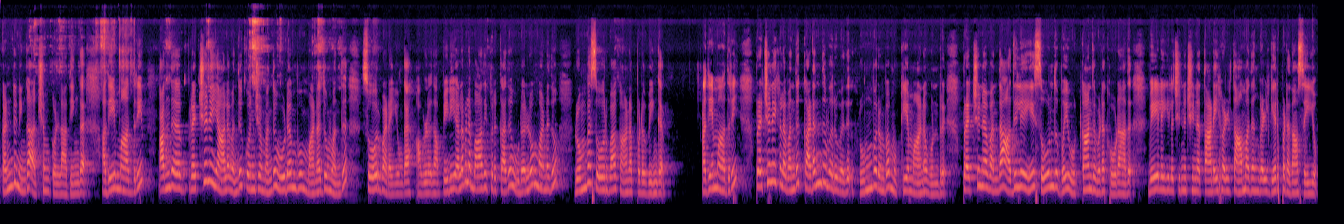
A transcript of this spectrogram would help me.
கண்டு நீங்கள் அச்சம் கொள்ளாதீங்க. அதே மாதிரி அந்த பிரச்சனையால் வந்து கொஞ்சம் வந்து உடம்பும் மனதும் வந்து சோர்வடையுங்க. அவ்வளோதான் பெரிய அளவில் பாதிப்பு இருக்காது. உடலும் மனதும் ரொம்ப சோர்வாக காணப்படுவீங்க. அதே மாதிரி பிரச்சனைகளை வந்து கடந்து வருவது ரொம்ப ரொம்ப முக்கியமான ஒன்று. பிரச்சனை வந்தால் அதிலேயே சோர்ந்து போய் உட்கார்ந்து விடக்கூடாது. வேலையில் சின்ன சின்ன தடைகள் தாமதங்கள் ஏற்பட தான் செய்யும்.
